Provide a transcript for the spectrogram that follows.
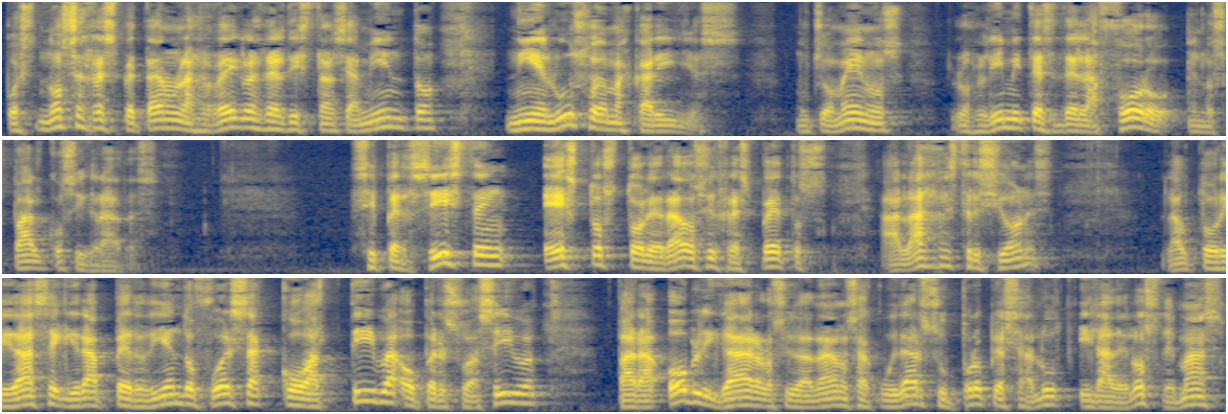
pues no se respetaron las reglas del distanciamiento ni el uso de mascarillas, mucho menos los límites del aforo en los palcos y gradas. Si persisten estos tolerados irrespetos a las restricciones, la autoridad seguirá perdiendo fuerza coactiva o persuasiva para obligar a los ciudadanos a cuidar su propia salud y la de los demás,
